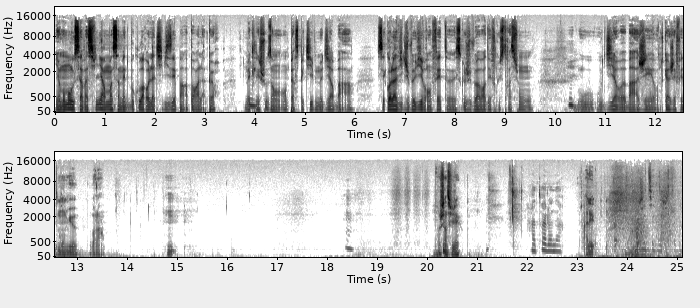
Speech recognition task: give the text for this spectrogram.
il y a un moment où ça va se finir. Moi, ça m'aide beaucoup à relativiser par rapport à la peur. Mettre Mm. les choses en, en perspective, me dire, bah, c'est quoi la vie que je veux vivre en fait? Euh, Est-ce que je veux avoir des frustrations? Mm. ou, ou dire, euh, bah, j'ai, en tout cas, j'ai fait de mon mieux. Voilà. Mm. Prochain sujet. À toi l'honneur. Allez. Moi, j'ai tiré juste avant.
